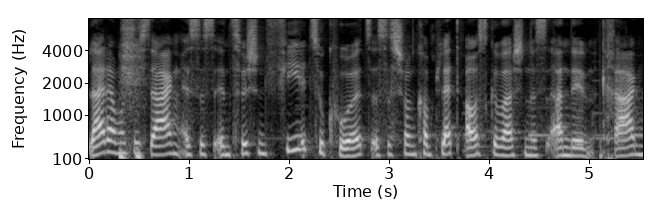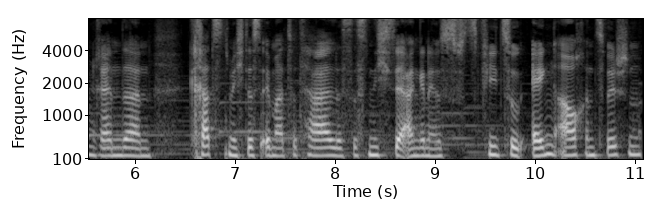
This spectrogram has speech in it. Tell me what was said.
Leider muss ich sagen, es ist inzwischen viel zu kurz. Es ist schon komplett ausgewaschen, es ist an den Kragenrändern kratzt mich das immer total. Das ist nicht sehr angenehm. Es ist viel zu eng auch inzwischen.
